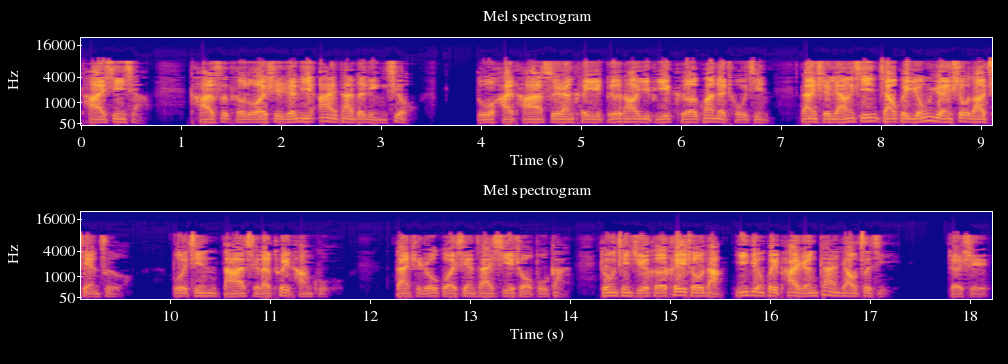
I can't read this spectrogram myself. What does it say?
他心想，卡斯特罗是人民爱戴的领袖。毒害他虽然可以得到一笔可观的酬金，但是良心将会永远受到谴责，不禁打起了退堂鼓。但是如果现在洗手不干，中情局和黑手党一定会派人干掉自己。这时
